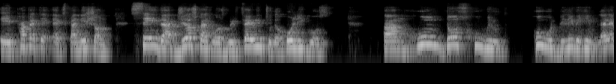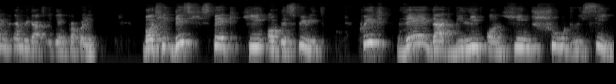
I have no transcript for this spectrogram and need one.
a perfect explanation, saying that Jesus Christ was referring to the Holy Ghost, um, whom those who will who would believe in him. Let, let, me, let me read that again properly. But he, this spake he of the Spirit, which they that believe on him should receive.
